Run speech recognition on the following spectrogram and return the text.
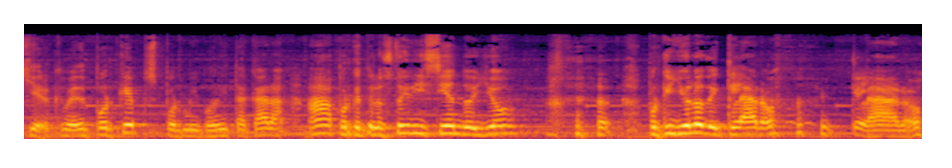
quiero que me ¿por qué? Pues por mi bonita cara. Ah, porque te lo estoy diciendo yo, porque yo lo declaro, claro.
